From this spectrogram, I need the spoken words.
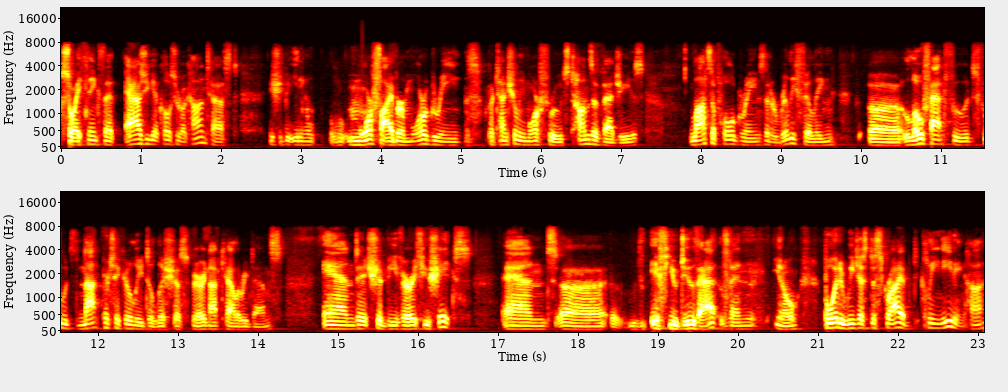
So, I think that as you get closer to a contest, you should be eating more fiber, more greens, potentially more fruits, tons of veggies, lots of whole grains that are really filling, uh, low fat foods, foods not particularly delicious, very not calorie dense, and it should be very few shakes. And uh, if you do that, then you know, boy, did we just describe clean eating, huh?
